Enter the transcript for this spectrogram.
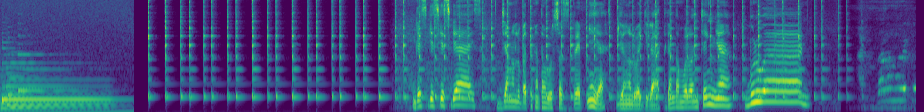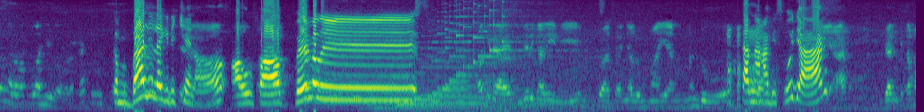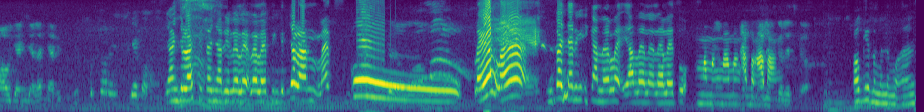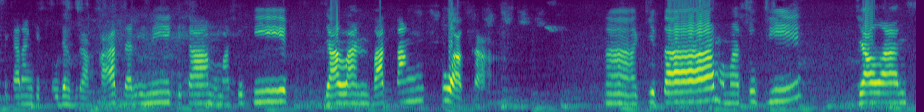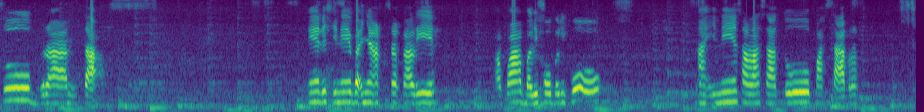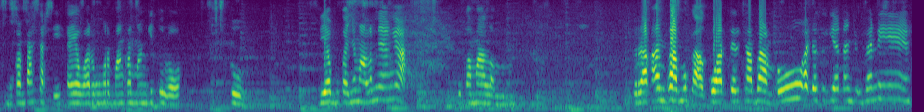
Guys, guys, guys, guys, jangan lupa tekan tombol subscribe-nya ya. Jangan lupa juga tekan tombol loncengnya. Buruan! Assalamualaikum warahmatullahi wabarakatuh. Kembali lagi di channel Alpha Family. Oke guys, jadi kali ini cuacanya lumayan mendung Karena habis hujan, ya. Dan kita mau jalan-jalan nyari. Ya kok. yang jelas kita nyari lele-lele pinggir jalan. Let's go. Lele, bukan nyari ikan lele ya. Lele-lele itu mamang-mamang abang-abang. Oke teman-teman, sekarang kita udah berangkat dan ini kita memasuki Jalan Batang Tuaka. Nah, kita memasuki Jalan Subrantas. Nih di sini banyak sekali apa baliho-baliho. Nah, ini salah satu pasar bukan pasar sih kayak warung remang-remang gitu loh. Tuh dia bukanya malam ya ya? Buka malam. Gerakan pramuka kuartir cabang. Oh ada kegiatan juga nih.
